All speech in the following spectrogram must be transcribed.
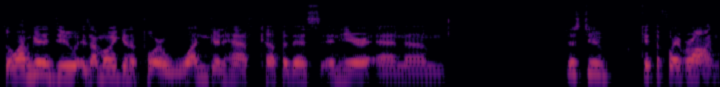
So what I'm gonna do is I'm only gonna pour one good half cup of this in here and um, just to get the flavor on.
